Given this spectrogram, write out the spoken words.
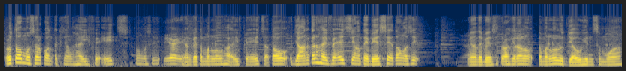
lu tau masalah konteks yang HIV AIDS tau gak sih? Iya iya. Yang kayak temen lu HIV AIDS atau jangan kan HIV AIDS yang TBC tau gak sih? Yang TBC terus akhirnya lu, temen lu lu jauhin semua.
